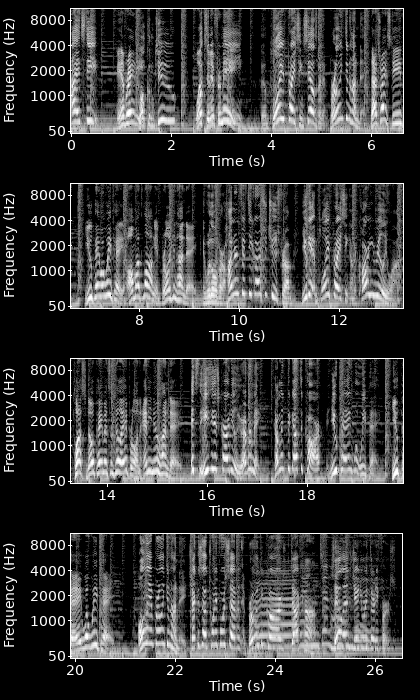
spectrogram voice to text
Hi, it's Steve. And Brady. Welcome to What's in it for me? The employee pricing salesman at Burlington Hyundai. That's right, Steve. You pay what we pay all month long at Burlington Hyundai. And with over 150 cars to choose from, you get employee pricing on the car you really want. Plus, no payments until April on any new Hyundai. It's the easiest car deal you ever made. Come and pick out the car, and you pay what we pay. You pay what we pay. Only at Burlington Hyundai. Check us out 24 7 at burlingtoncars.com. Sale ends January 31st.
